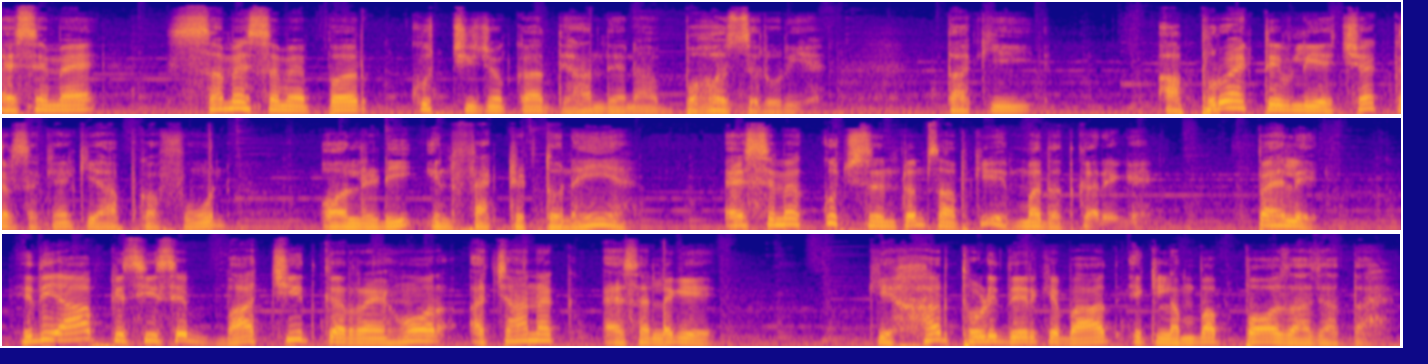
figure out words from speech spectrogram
ऐसे में समय समय पर कुछ चीज़ों का ध्यान देना बहुत ज़रूरी है, ताकि आप प्रोएक्टिवली ये चेक कर सकें कि आपका फ़ोन ऑलरेडी इन्फेक्टेड तो नहीं है। ऐसे में कुछ सिम्टम्स आपकी मदद करेंगे। पहले, यदि आप किसी से बातचीत कर रहे हो और अचानक ऐसा लगे कि हर थोड़ी देर के बाद एक लंबा पॉज आ जाता है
